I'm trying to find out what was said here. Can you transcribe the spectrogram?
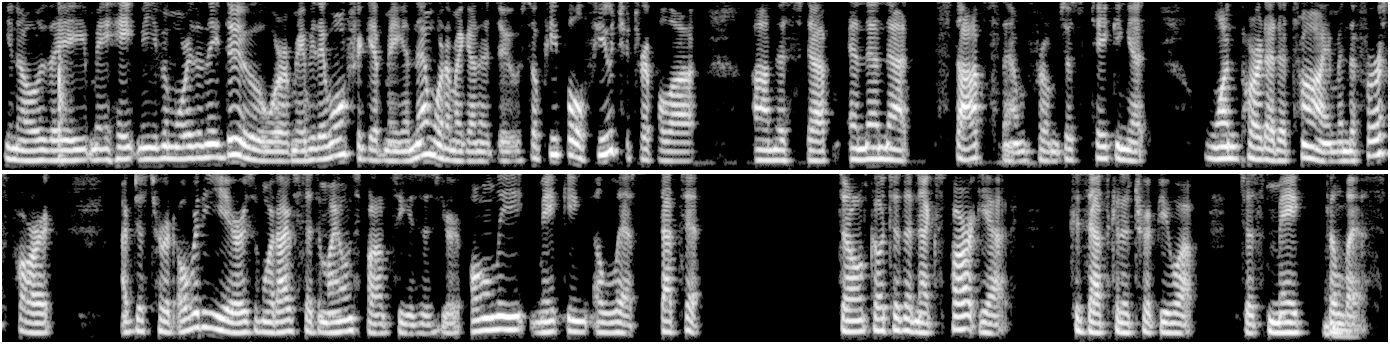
you know, they may hate me even more than they do, or maybe they won't forgive me. And then what am I going to do? So people future trip a lot on this step. And then that stops them from just taking it one part at a time. And the first part, I've just heard over the years, and what I've said to my own sponsees is you're only making a list. That's it. Don't go to the next part yet, because that's going to trip you up. Just make the mm. list.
